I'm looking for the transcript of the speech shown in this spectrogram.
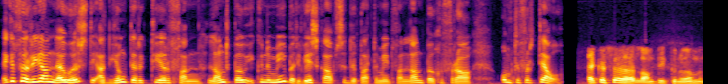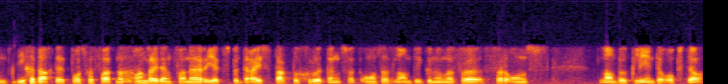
Ek het vir Rian Nouers, die adjunkdirekteur van landbou-ekonomie by die Wes-Kaapse departement van landbou gevra om te vertel. Ek is 'n landbouekonoom en die gedagte het posgevat na aanleiding van 'n reeks bedryfstakbegrotings wat ons as landbouekonome vir vir ons landboukliënte opstel.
